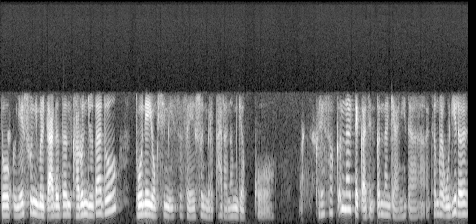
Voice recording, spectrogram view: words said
또 그 예수님을 따르던 가론 유다도 돈의 욕심이 있어서 예수님을 팔아 넘겼고 맞아요 그래서 끝날 때까지는 끝난 게 아니다. 정말 우리를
